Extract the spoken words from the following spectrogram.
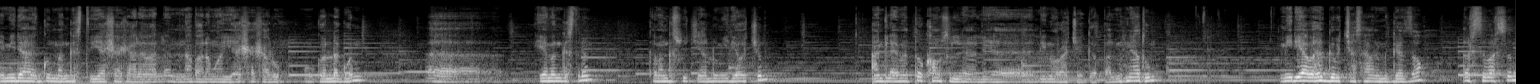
የሚዲያ ሕጉን መንግስት እያሻሻለ እና ባለሙያ እያሻሻሉ ጎን ለጎን የመንግስትንም ከመንግስት ውጭ ያሉ ሚዲያዎችም አንድ ላይ መጥተው council ሊኖራቸው ይገባል። ምክንያቱም ሚዲያ በህግ ብቻ ሳይሆን የሚገዛው እርስ በርስም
